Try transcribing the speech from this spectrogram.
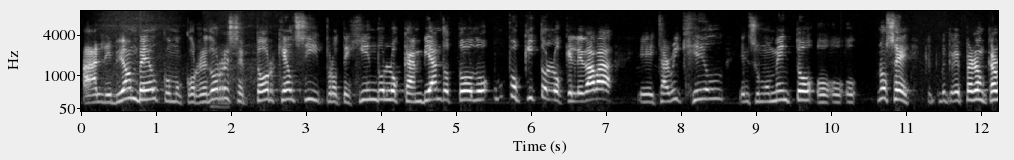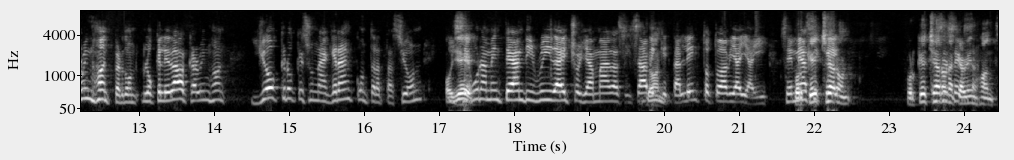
a Le'Veon Bell como corredor receptor, Kelsey protegiéndolo, cambiando todo, un poquito lo que le daba eh, Tariq Hill en su momento, o, o, o, no sé, eh, perdón, Kareem Hunt, perdón, lo que le daba Kareem Hunt. Yo creo que es una gran contratación Oye, y seguramente Andy Reid ha hecho llamadas y sabe John, que talento todavía hay ahí. Se me ¿por, hace qué echaron, que... ¿Por qué echaron a extra. Hunt?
